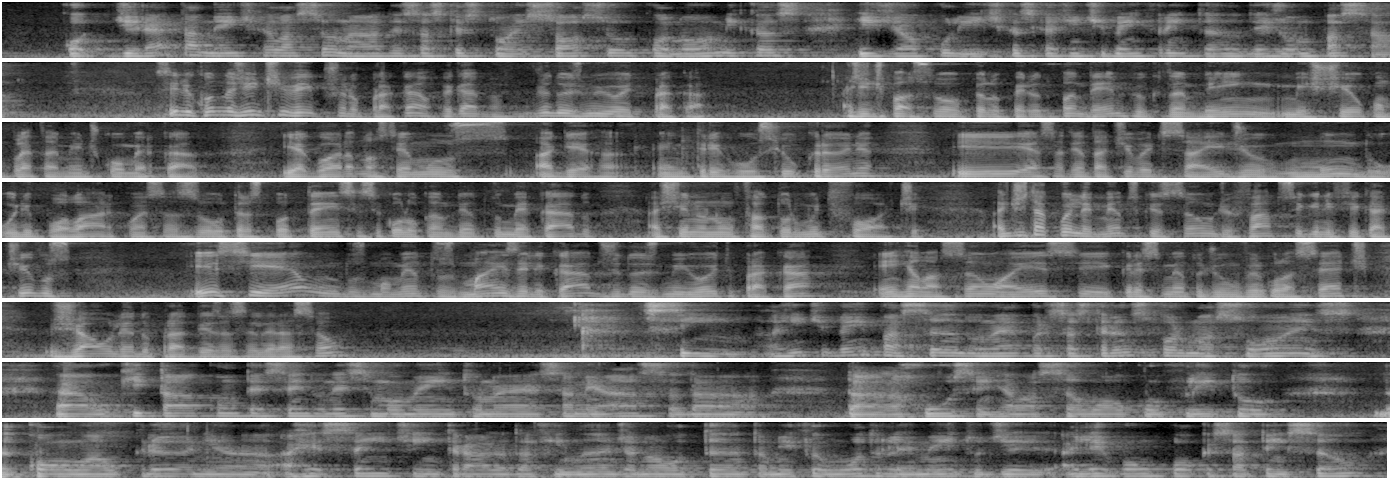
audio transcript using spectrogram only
diretamente relacionado a essas questões socioeconômicas e geopolíticas que a gente vem enfrentando desde o ano passado. Cílio, quando a gente vem puxando para cá, vou pegar de 2008 para cá, a gente passou pelo período pandêmico, que também mexeu completamente com o mercado. E agora nós temos a guerra entre Rússia e Ucrânia e essa tentativa de sair de um mundo unipolar com essas outras potências se colocando dentro do mercado, a China num fator muito forte. A gente está com elementos que são de fato significativos. Esse é um dos momentos mais delicados de 2008 para cá em relação a esse crescimento de 1,7, já olhando para a desaceleração? Sim, a gente vem passando né, por essas transformações, uh, o que está acontecendo nesse momento, né, essa ameaça da, da Rússia em relação ao conflito da, com a Ucrânia, a recente entrada da Finlândia na OTAN também foi um outro elemento de elevou um pouco essa atenção.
